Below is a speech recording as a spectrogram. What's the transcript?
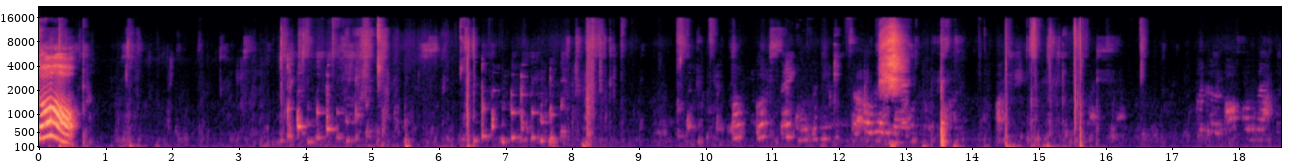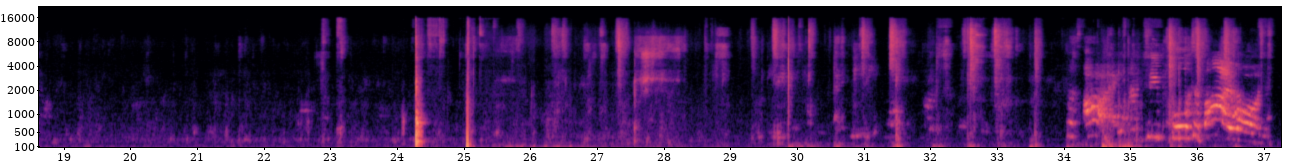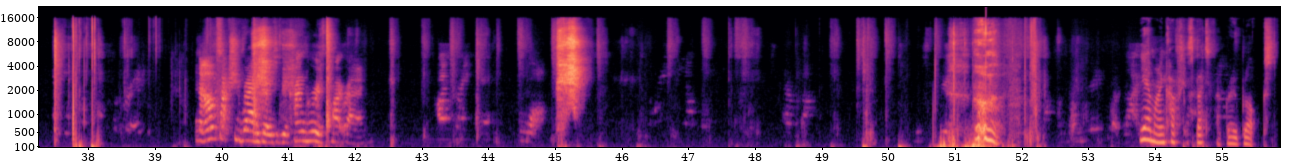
Stop! It's actually rare, Joseph. Your kangaroo is quite rare. Yeah, Minecraft is better than Roblox.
